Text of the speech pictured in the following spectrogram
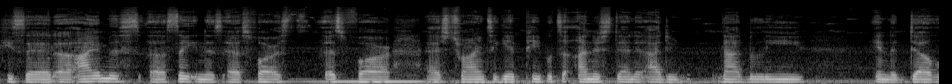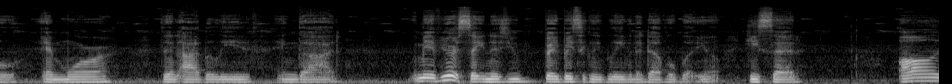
He said, uh, "I am a uh, Satanist as far as as far as trying to get people to understand that I do not believe in the devil and more than I believe in God." I mean, if you're a Satanist, you basically believe in the devil. But you know, he said, "All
